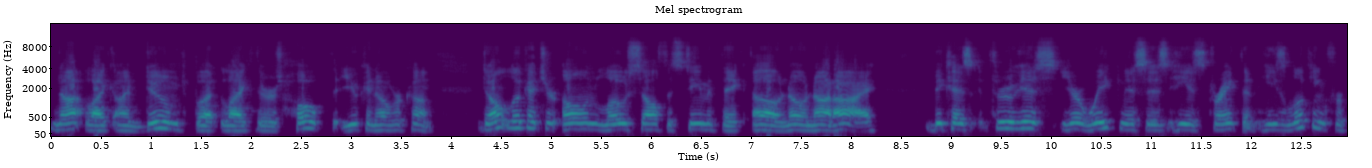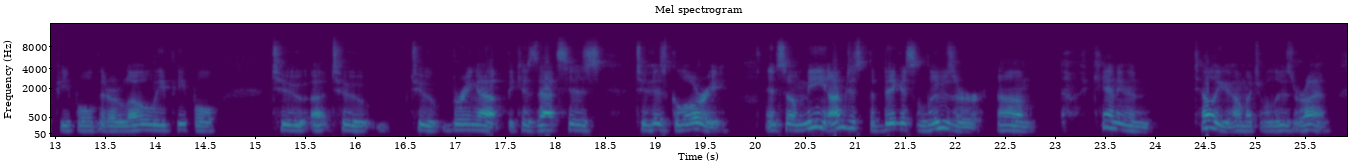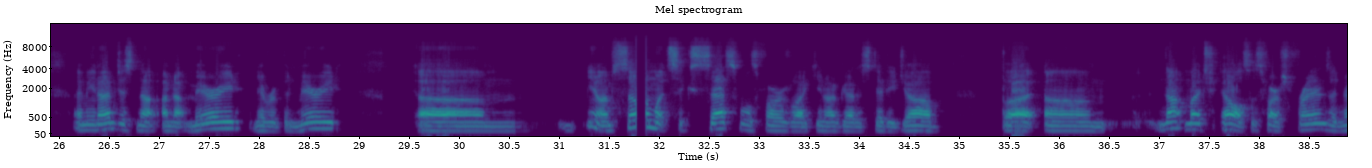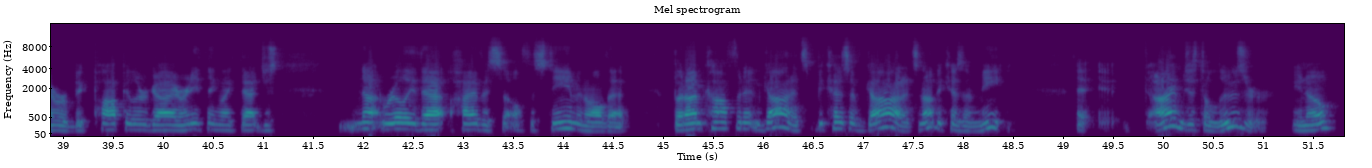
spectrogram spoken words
not like I'm doomed, but like there's hope that you can overcome. Don't look at your own low self-esteem and think, oh, no, not I. Because through his your weaknesses, he is strengthened. He's looking for people that are lowly people to uh, to to bring up because that's his to his glory. And so me, I'm just the biggest loser. Um, can't even tell you how much of a loser I am. I mean, I'm just not. I'm not married. Never been married um, you know, I'm somewhat successful as far as like, you know, I've got a steady job, but um, not much else as far as friends. I've never a big popular guy or anything like that. Just not really that high of a self-esteem and all that. But I'm confident in God. It's because of God. It's not because of me. I'm just a loser, you know?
